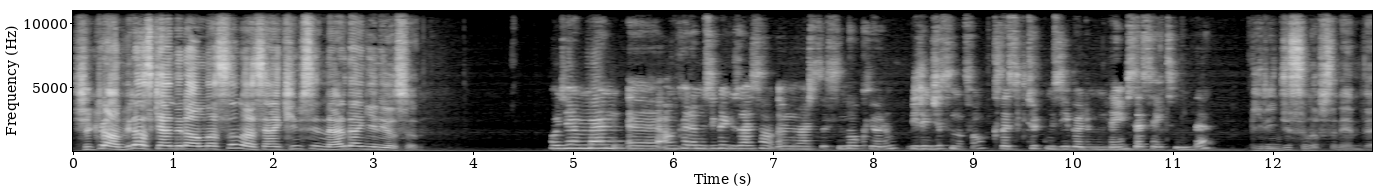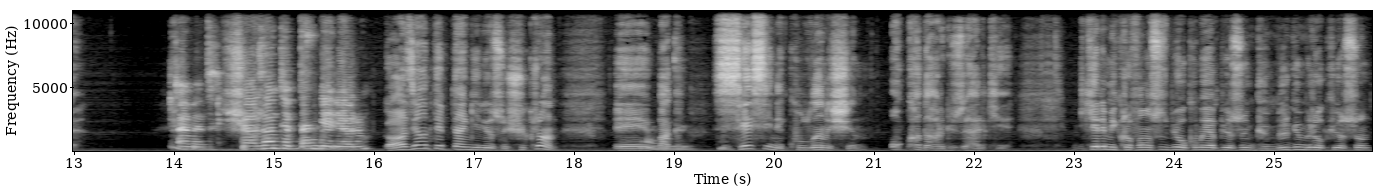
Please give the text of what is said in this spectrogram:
Şükran biraz kendini anlatsana. Sen kimsin? Nereden geliyorsun? Hocam ben e, Ankara Müzik ve Güzel Sanatlar Üniversitesi'nde okuyorum. Birinci sınıfım. Klasik Türk Müziği bölümündeyim. Ses eğitiminde. Birinci sınıfsın hem de. Evet. Şük- Gaziantep'ten geliyorum. Gaziantep'ten geliyorsun Şükran. Ee, bak sesini kullanışın o kadar güzel ki. Bir kere mikrofonsuz bir okuma yapıyorsun, gümbür gümbür okuyorsun.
